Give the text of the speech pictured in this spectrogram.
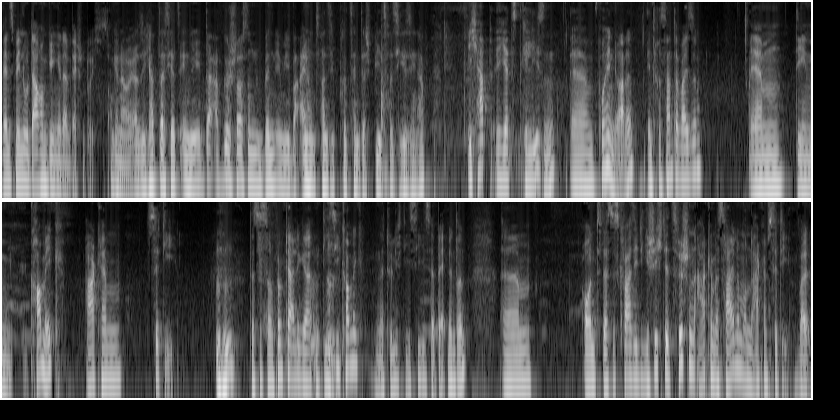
wenn es mir nur darum ginge, dann wäre ich schon durch. So. Genau, also ich habe das jetzt irgendwie da abgeschlossen und bin irgendwie bei 21 Prozent des Spiels, was ich gesehen habe. Ich habe jetzt gelesen, ähm, vorhin gerade, interessanterweise, ähm, den Comic Arkham City. Mhm. Das ist so ein fünfteiliger DC-Comic. Natürlich DC, ist ja Batman drin. Ähm, und das ist quasi die Geschichte zwischen Arkham Asylum und Arkham City. Weil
